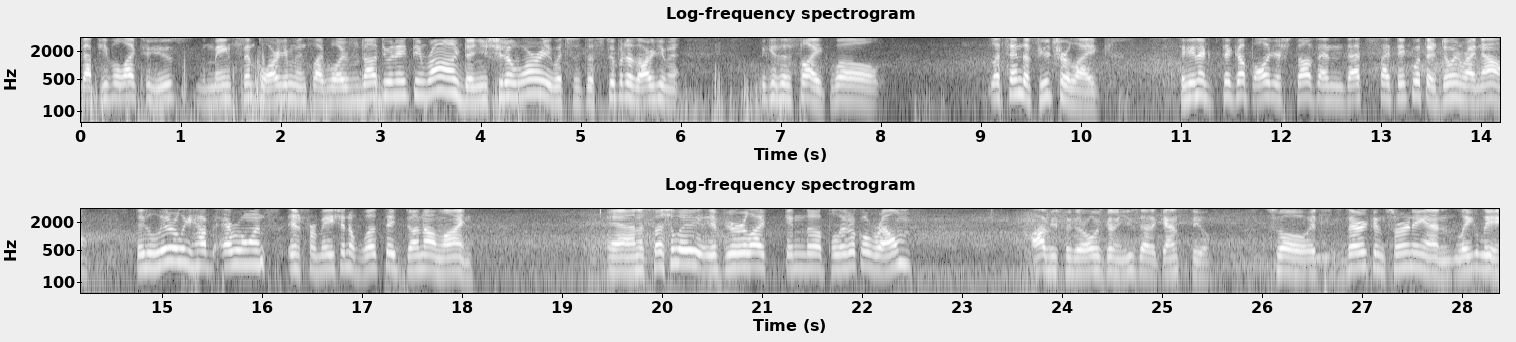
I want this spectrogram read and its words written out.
that people like to use the main simple argument is like well if you're not doing anything wrong then you shouldn't worry which is the stupidest argument. Because it's like well let's say in the future like they're gonna dig up all your stuff and that's i think what they're doing right now. They literally have everyone's information of what they've done online. And especially if you're like in the political realm, obviously they're always going to use that against you. So it's very concerning. And lately,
